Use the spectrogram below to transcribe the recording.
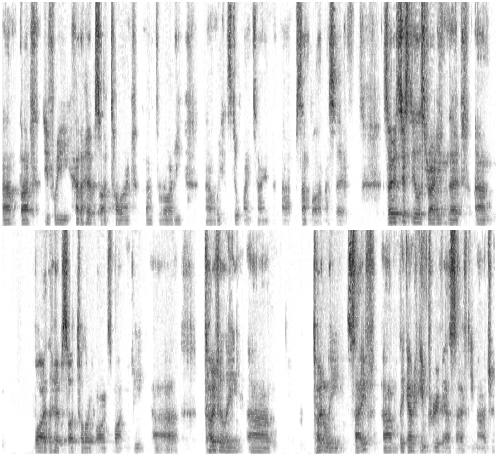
Um, but if we had a herbicide tolerant uh, variety, we can still maintain some biomass there. So it's just illustrating that why the herbicide tolerant lines might be uh, totally um, totally safe. Um, they're going to improve our safety margin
